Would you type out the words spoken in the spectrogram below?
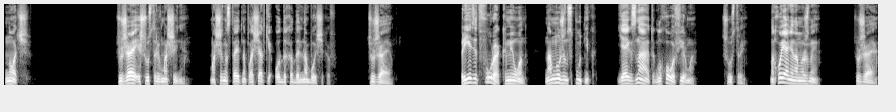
Ночь. Чужая и Шустрый в машине. Машина стоит на площадке отдыха дальнобойщиков. Чужая. Приедет фура, камион. Нам нужен спутник. Я их знаю, это глухого фирма. Шустрый. Нахуя они нам нужны? Чужая.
